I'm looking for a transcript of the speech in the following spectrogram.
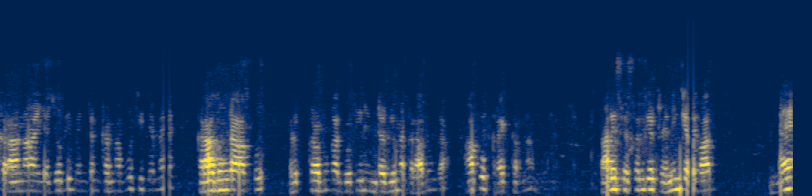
कराना या जो भी मेंटेन करना, वो चीज़ें मैं करा दूँगा, आपको हेल्प करा दूँगा दो तीन इंटरव्यू में करा दूँगा, आपको क्रैक करना सारे सेशन के ट्रेनिंग के बाद मैं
